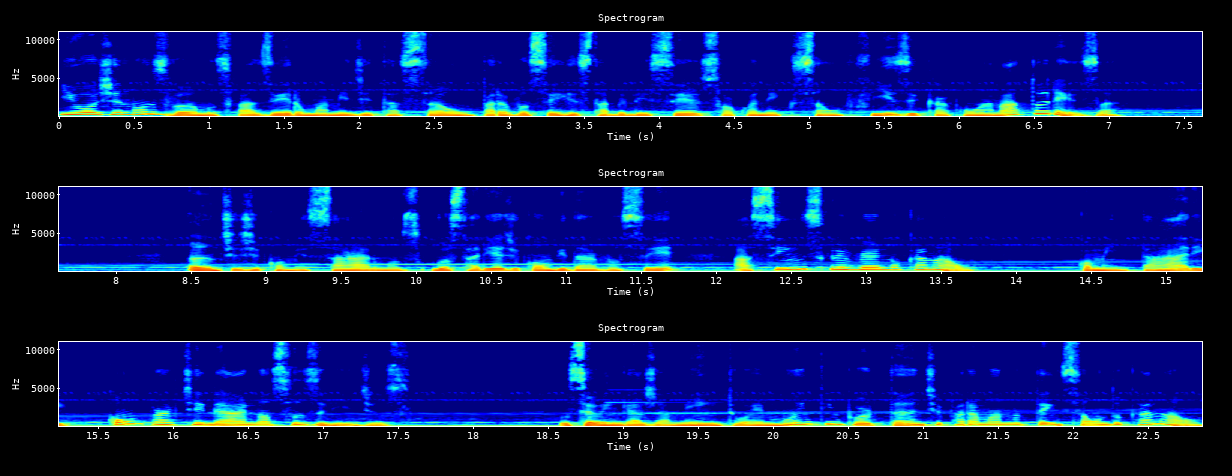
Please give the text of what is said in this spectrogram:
e hoje nós vamos fazer uma meditação para você restabelecer sua conexão física com a natureza. Antes de começarmos, gostaria de convidar você a se inscrever no canal, comentar e compartilhar nossos vídeos. O seu engajamento é muito importante para a manutenção do canal.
